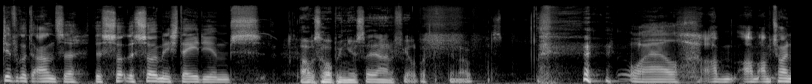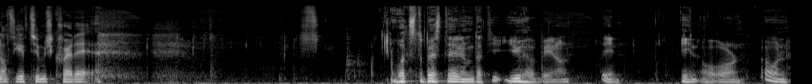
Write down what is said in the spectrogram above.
difficult to answer. There's so, there's so many stadiums. I was hoping you say Anfield, but you know. Well, I'm, I'm, I'm trying not to give too much credit. What's the best stadium that you have been on in, in or on on?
